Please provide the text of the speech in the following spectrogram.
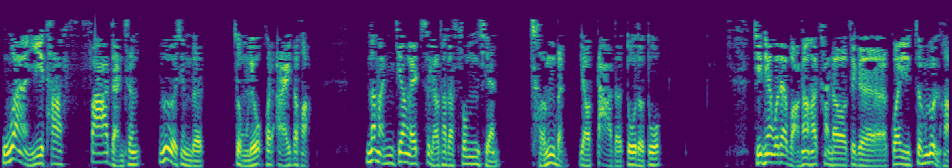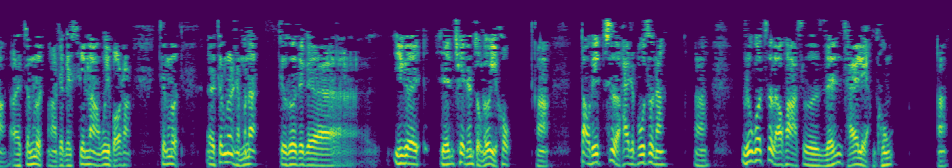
万一它发展成恶性的。肿瘤或者癌的话，那么你将来治疗它的风险成本要大得多得多。今天我在网上还看到这个关于争论哈呃争论啊这个新浪微博上争论呃争论什么呢？就说这个一个人确诊肿瘤以后啊，到底治还是不治呢？啊，如果治疗的话是人财两空啊，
